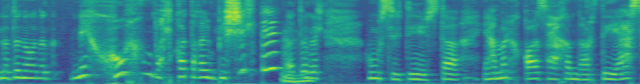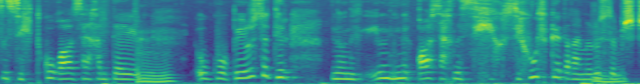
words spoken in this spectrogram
одоо нөгөө нэг нэг хөөрхөн болох гээд байгаа юм биш л дээ. Одоо ингээл хүмүүс юм өстой ямар их гоо сайханд ордё, яасан сэхтгэхгүй гоо сайхантай. Үгүй би ерөөсөө тэр нөгөө нэг гоо сайхнаас сэхүүлэх гээд байгаа юм ерөөсөө биш.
